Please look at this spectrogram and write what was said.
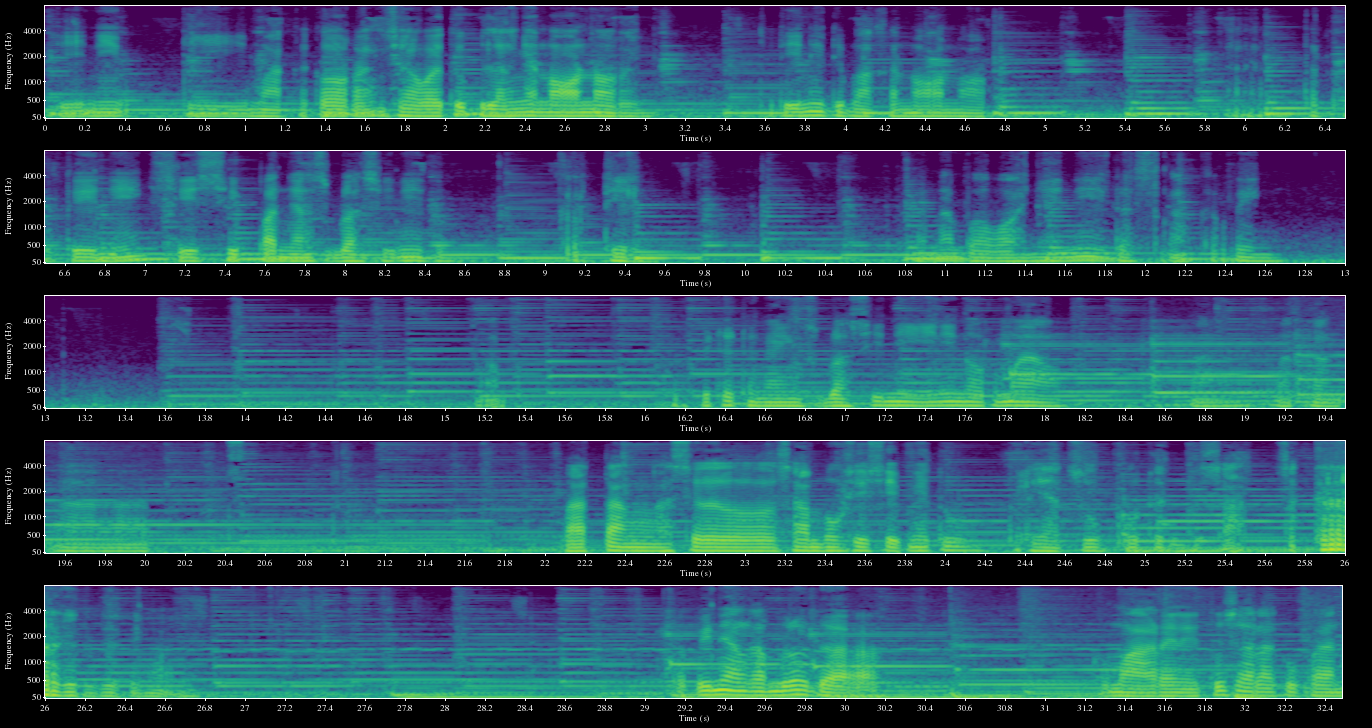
Ini dimakan kalau orang Jawa itu bilangnya nonor jadi ini dimakan nonor. Nah, seperti ini sisipan yang sebelah sini itu kerdil. Karena bawahnya ini udah setengah kering. Nah, berbeda dengan yang sebelah sini ini normal. Nah, batang uh, batang hasil sambung sisipnya itu terlihat subur dan besar seger gitu gitu. Tapi ini alhamdulillah udah kemarin itu saya lakukan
